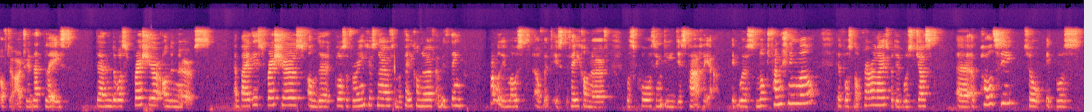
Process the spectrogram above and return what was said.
of the artery in that place, then there was pressure on the nerves. And by these pressures on the glossopharyngeus nerve and the vagal nerve, and we think probably most of it is the vagal nerve, was causing the dysphagia. It was not functioning well, it was not paralyzed, but it was just uh, a palsy, so it was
